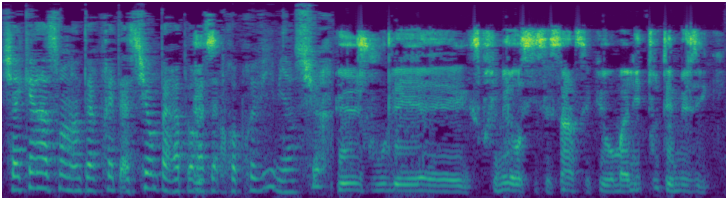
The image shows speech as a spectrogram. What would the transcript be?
Chacun a son interprétation par rapport à sa propre vie, bien sûr. Ce que je voulais exprimer aussi, c'est ça, c'est qu'au Mali, tout est musique.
